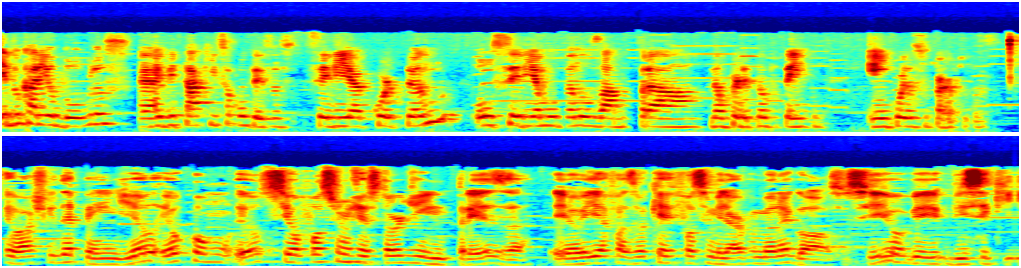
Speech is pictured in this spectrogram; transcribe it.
educaria o Douglas a evitar que isso aconteça? Seria cortando ou seria mudando os hábitos pra não perder tanto tempo em coisas supérfluas? Eu acho que depende. Eu, eu como eu se eu fosse um gestor de empresa, eu ia fazer o que fosse melhor para o meu negócio. Se eu vi- visse que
